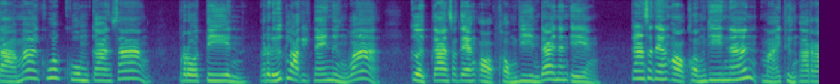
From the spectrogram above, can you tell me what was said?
สามารถควบคุมการสร้างโปรตีน หรือกล่าวอีกในหนึ่งว่า เกิดการแสดงออกของยีนได้นั่นเอง การแสดงออกของยีนนั้นหมายถึงอะไร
